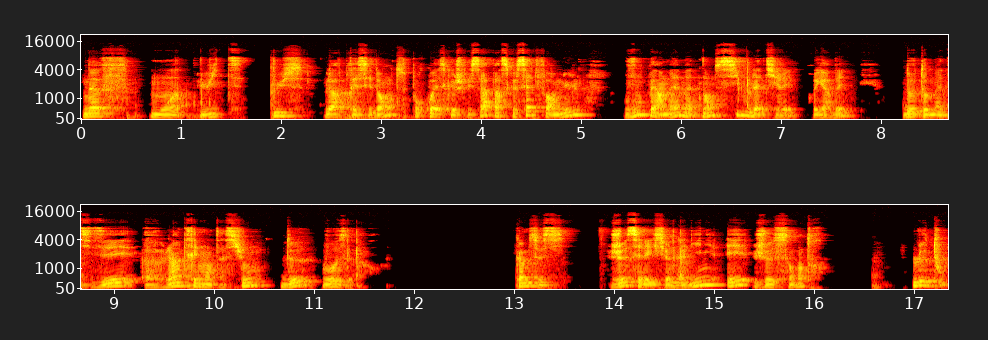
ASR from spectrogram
9 moins 8 plus l'heure précédente. Pourquoi est-ce que je fais ça? Parce que cette formule vous permet maintenant, si vous la tirez, regardez, d'automatiser euh, l'incrémentation de vos heures. Comme ceci. Je sélectionne la ligne et je centre le tout.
